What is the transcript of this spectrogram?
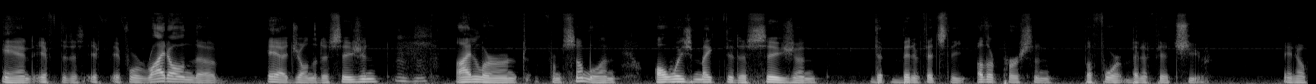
and if the if, if we're right on the edge on the decision, mm-hmm. I learned from someone always make the decision that benefits the other person before it benefits you. You know,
